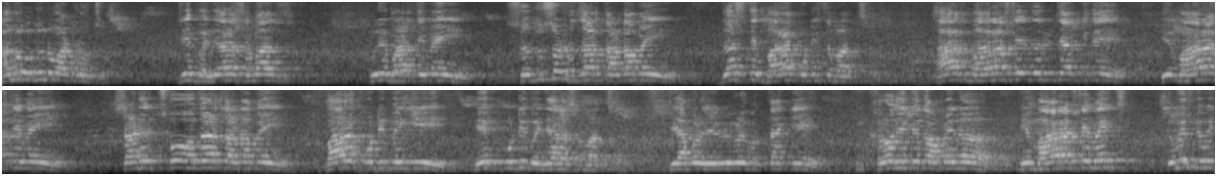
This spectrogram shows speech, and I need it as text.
अनुमोदन वाटरोच जे बंजारा समाज पुरे भारती सदुसष्ट हजार तांडाबाई दस ते बारा कोटी समाज आज महाराष्ट्र जर विचार केले हे महाराष्ट्र नाही साडे छो हजार तांडाबाई बारा कोटीपैकी एक कोटी बंजारा समाज जे आपण वेगवेगळे बघता की की खरं देखील तो आपल्याला हे महाराष्ट्र नाहीच. कमीत कमी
